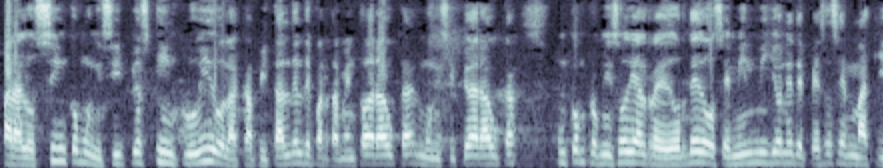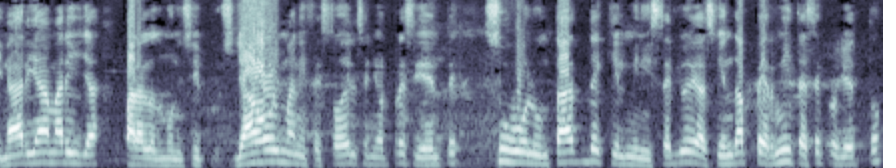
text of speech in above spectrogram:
para los cinco municipios, incluido la capital del departamento de Arauca, el municipio de Arauca, un compromiso de alrededor de 12 mil millones de pesos en maquinaria amarilla para los municipios. Ya hoy manifestó el señor presidente su voluntad de que el Ministerio de Hacienda permita este proyecto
